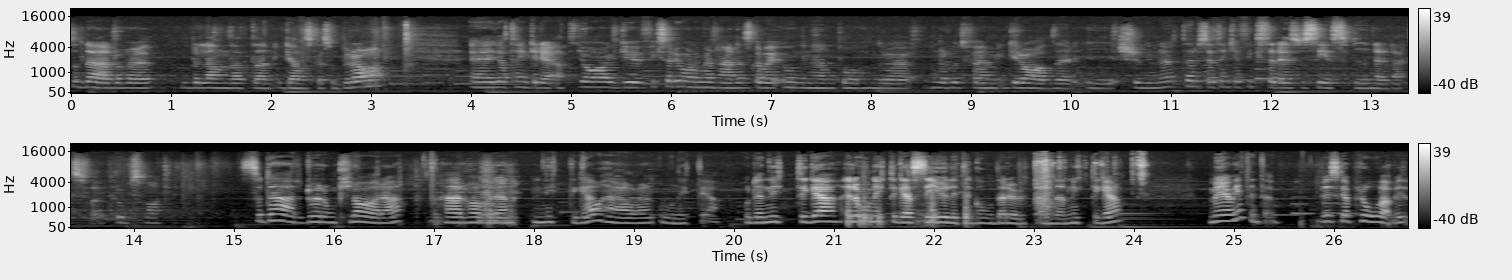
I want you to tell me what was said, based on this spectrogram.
Sådär, då har jag blandat den ganska så bra. Eh, jag tänker det att jag fixar i ordning med den här. Den ska vara i ugnen på 100, 175 grader i 20 minuter. Så jag tänker jag fixar det så ses vi när det är dags för provsmakning. Sådär, då är de klara. Här har vi den nyttiga och här har vi den onyttiga. Och den nyttiga, eller onyttiga ser ju lite godare ut än den nyttiga. Men jag vet inte. Vi ska prova. Vi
